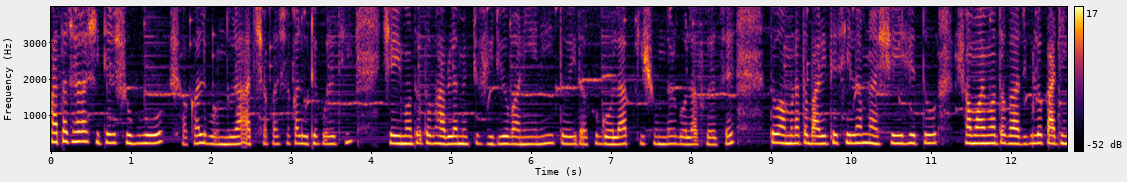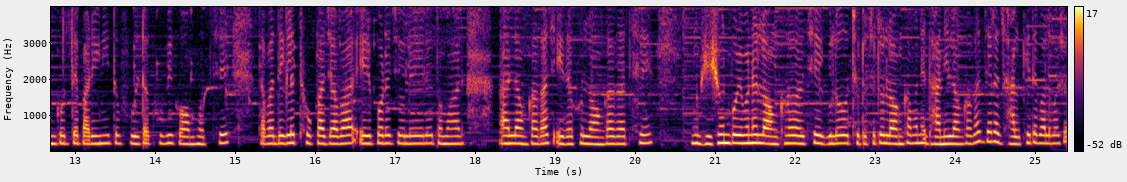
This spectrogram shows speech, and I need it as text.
পাতাঝরা শীতের শুভ সকাল, বন্ধুরা। আজ সকাল সকাল উঠে পড়েছি। সেই মতো তো ভাবলাম একটু ভিডিও বানিয়ে নিই। তো এই দেখো গোলাপ, কি সুন্দর গোলাপ হয়েছে। তো আমরা তো বাড়িতে ছিলাম না সেই হেতু সময় মতো গাছগুলো কাটিং করতে পারিনি। তো ফুলটা খুবই কম হচ্ছে। তারপর দেখলে থোকা যাওয়া এরপরে চলে এলো তোমার লঙ্কা গাছ। এই দেখো লঙ্কা গাছে ভীষণ পরিমাণে লঙ্কা হয়েছে। এগুলো ছোট ছোট লঙ্কা মানে ধানি লঙ্কা গাছ। যারা ঝাল খেতে ভালোবাসো,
